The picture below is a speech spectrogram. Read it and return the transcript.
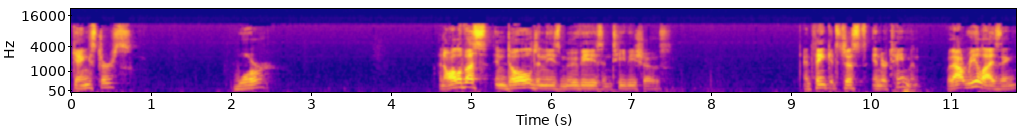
gangsters, war. And all of us indulge in these movies and TV shows and think it's just entertainment without realizing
